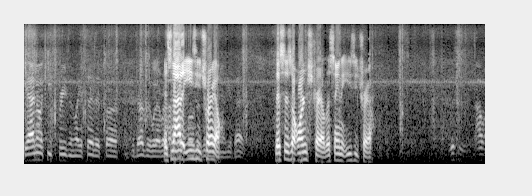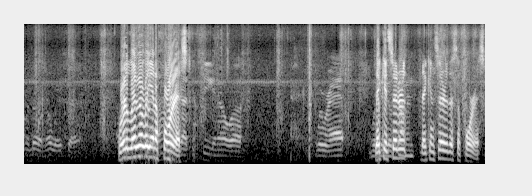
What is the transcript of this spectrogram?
Yeah, I know it keeps freezing. Like I said, if, uh, if it does or whatever. It's I'll not an easy trail. when I get back. This is an orange trail. This ain't an easy trail. This is out in the middle of nowhere, so. We're literally in a You guys forest. can see, you know, uh, where we're at. what They consider coming. they consider this a forest,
